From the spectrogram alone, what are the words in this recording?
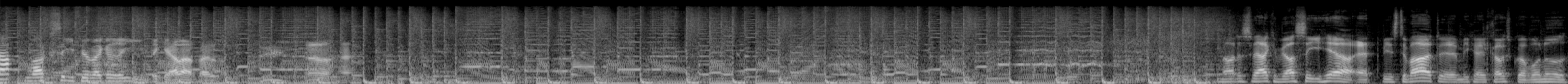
Knap nok se fyrværkerien. Det kan jeg i hvert fald. Uh -huh. Nå, desværre kan vi også se her, at hvis det var, at øh, Michael Koch skulle have vundet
